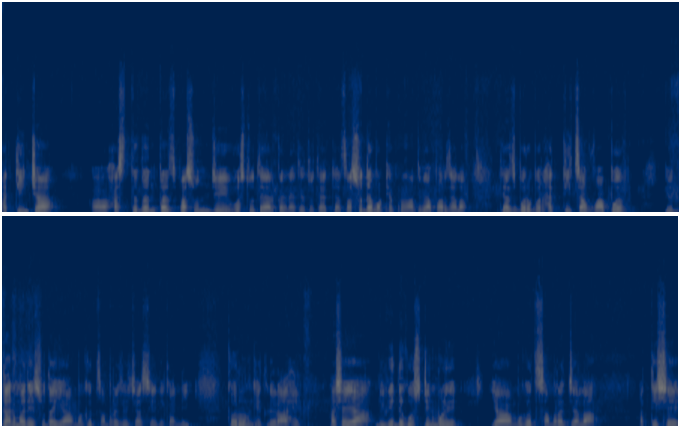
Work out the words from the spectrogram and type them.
हत्तींच्या हस्तदंतापासून जे वस्तू तयार करण्यात येत होत्या त्याचासुद्धा मोठ्या प्रमाणात व्यापार झाला. त्याचबरोबर हत्तीचा वापर युद्धांमध्ये सुद्धा या मगध साम्राज्याच्या सैनिकांनी करून घेतलेला आहे. अशा या विविध गोष्टींमुळे या मगध साम्राज्याला अतिशय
